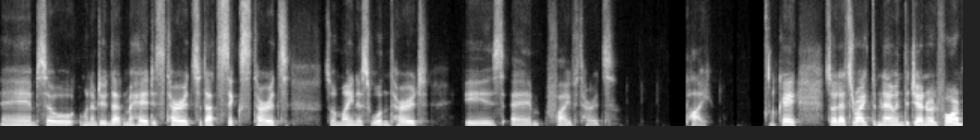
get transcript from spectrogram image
Um, so when I'm doing that in my head is thirds, so that's six thirds. So minus one third is um, five thirds pi. Okay, so let's write them now in the general form.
